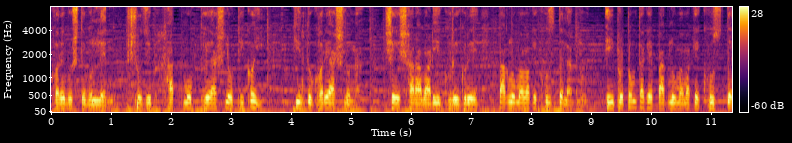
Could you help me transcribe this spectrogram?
ঘরে বসতে বললেন, সজীব হাত মুখ ধুয়ে আসলো ঠিকই, কিন্তু ঘরে আসলো না। সে সারা বাড়ি ঘুরে ঘুরে পাগলু মামাকে খুঁজতে লাগল। এই প্রথম তাকে পাগলু মামাকে খুঁজতে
